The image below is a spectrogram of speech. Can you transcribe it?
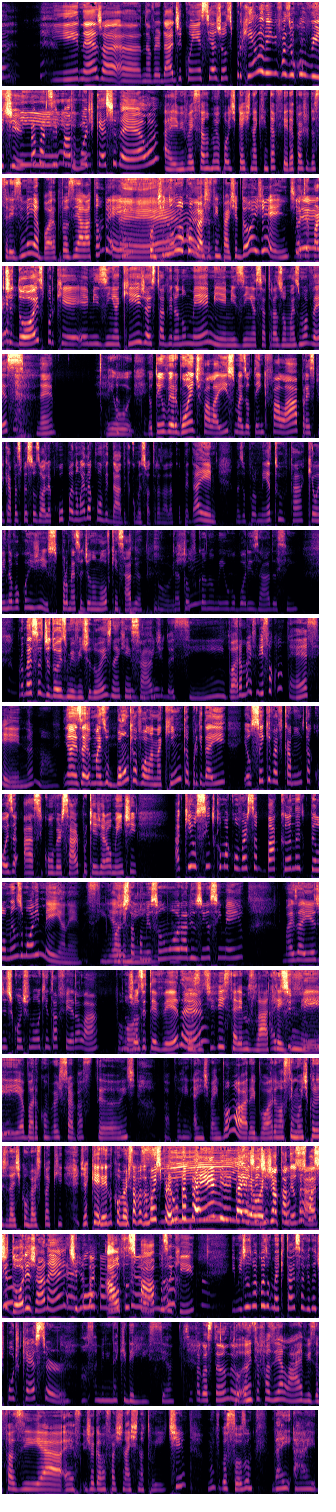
E, né, já, uh, na verdade, conheci a Josi porque ela veio me fazer um convite para participar do podcast dela. A Amy vai estar no meu podcast na quinta-feira, a partir das três e meia. Bora prosear lá também. É. Continua a conversa, tem parte 2, gente. Vai ter parte 2, porque Emizinha aqui já está virando meme. Emizinha se atrasou mais uma vez, né? Eu, eu tenho vergonha de falar isso, mas eu tenho que falar para explicar para as pessoas: olha, a culpa não é da convidada que começou atrasada, a culpa é da M. Mas eu prometo, tá, que eu ainda vou corrigir isso. Promessa de ano novo, quem sabe? Oxi. Até tô ficando meio ruborizada assim. Promessa de 2022, né? Quem 2022, sabe? Sim, bora, mas isso acontece, normal. Mas, é, mas o bom é que eu vou lá na quinta, porque daí eu sei que vai ficar muita coisa a se conversar, porque geralmente Aqui eu sinto que é uma conversa bacana, pelo menos uma hora e meia, né? Sim, e a gente tá começando um horáriozinho assim meio. Mas aí a gente continua quinta-feira lá. Pô. No Josi TV, né? Josi TV, estaremos lá, três e meia, bora conversar bastante. Papo, a gente vai embora, embora. Nossa, tem um monte de curiosidade de conversa. Tô aqui já querendo conversar, fazer um monte de pergunta pra ele. Daí a gente já tá desde os bastidores, já, né? É, tipo, já tá altos papos aqui. E me diz uma coisa, como é que tá essa vida de podcaster? Nossa, menina, que delícia. Você tá gostando? Tô, antes eu fazia lives, eu fazia. É, jogava Fortnite na Twitch. Muito gostoso. Daí, ai,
